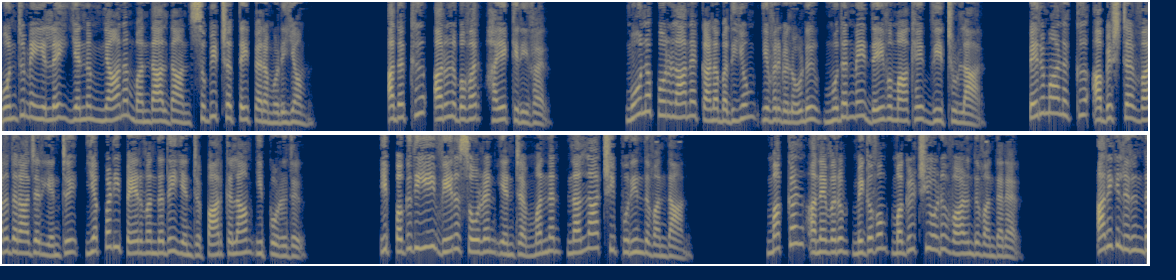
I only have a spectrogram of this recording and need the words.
ஒன்றுமேயில்லை என்னும் ஞானம் வந்தால்தான் சுபிட்சத்தை பெற முடியும். அதற்கு அருளுபவர் ஹயக்கிரிவர். மூலப்பொருளான கணபதியும் இவர்களோடு முதன்மை தெய்வமாக வீற்றுள்ளார். பெருமாளுக்கு அபிஷ்ட வரதராஜர் என்று எப்படி பெயர் வந்தது என்று பார்க்கலாம் இப்பொழுது. இப்பகுதியை வீரசோழன் என்ற மன்னன் நல்லாட்சி புரிந்து வந்தான். மக்கள் அனைவரும் மிகவும் மகிழ்ச்சியோடு வாழ்ந்து வந்தனர். அருகிலிருந்த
